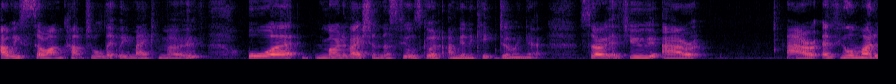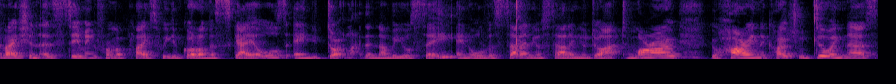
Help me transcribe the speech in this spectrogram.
Are we so uncomfortable that we make a move? Or motivation, this feels good, I'm going to keep doing it. So if you are are if your motivation is stemming from a place where you've got on the scales and you don't like the number you'll see and all of a sudden you're starting your diet tomorrow you're hiring the coach you're doing this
